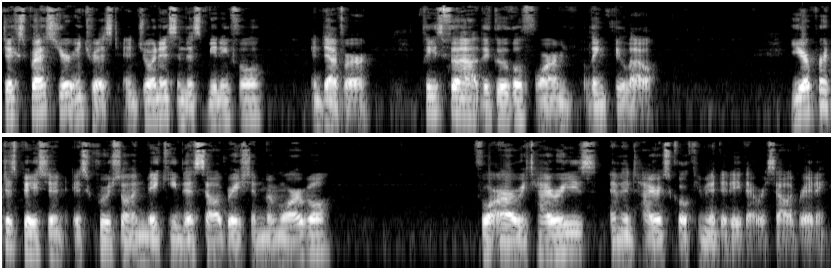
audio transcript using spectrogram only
To express your interest and join us in this meaningful endeavor, please fill out the Google form linked below. Your participation is crucial in making this celebration memorable for our retirees and the entire school community that we're celebrating.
